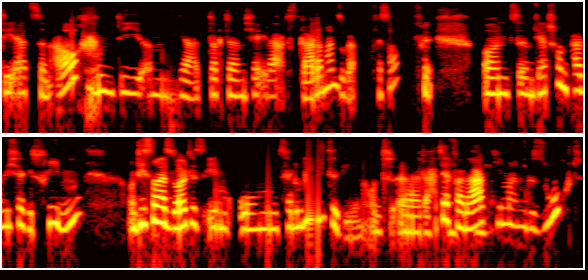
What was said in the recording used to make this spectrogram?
Die Ärztin auch, die ähm, ja, Dr. Michaela Axt-Gardermann, sogar Professor. Und ähm, die hat schon ein paar Bücher geschrieben. Und diesmal sollte es eben um Zellulite gehen. Und äh, da hat der Verlag jemanden gesucht,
